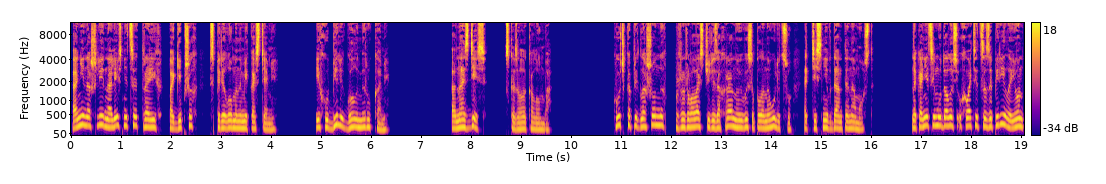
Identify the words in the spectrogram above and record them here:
они нашли на лестнице троих погибших с переломанными костями. Их убили голыми руками. «Она здесь», — сказала Коломба. Кучка приглашенных прорвалась через охрану и высыпала на улицу, оттеснив Данте на мост. Наконец ему удалось ухватиться за перила, и он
